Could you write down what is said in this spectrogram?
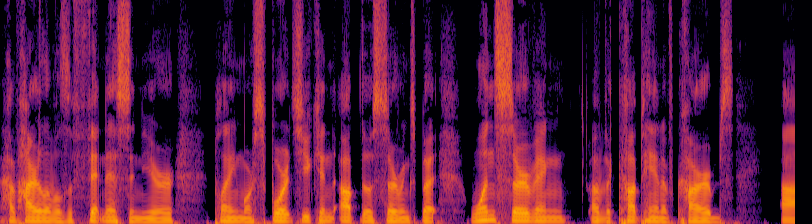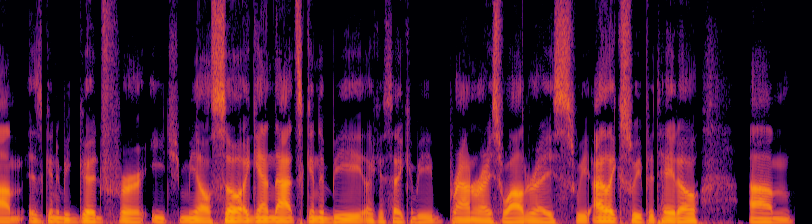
have higher levels of fitness and you're playing more sports, you can up those servings. But one serving of the cupped hand of carbs um, is going to be good for each meal. So again, that's going to be like I said, it can be brown rice, wild rice, sweet. I like sweet potato. Um,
